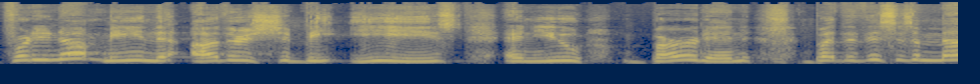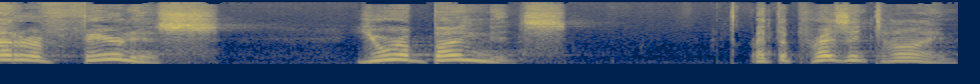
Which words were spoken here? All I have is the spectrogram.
For I do not mean that others should be eased and you burdened, but that this is a matter of fairness. Your abundance at the present time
